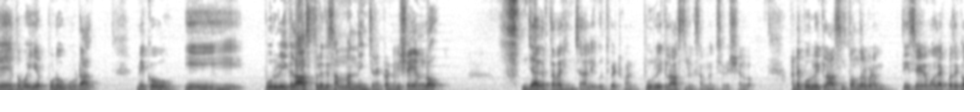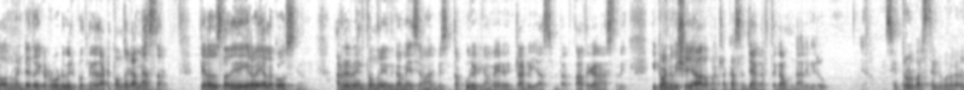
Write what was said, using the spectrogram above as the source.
కేతువు ఎప్పుడూ కూడా మీకు ఈ పూర్వీకుల ఆస్తులకి సంబంధించినటువంటి విషయంలో జాగ్రత్త వహించాలి గుర్తుపెట్టుకోండి. పూర్వీకుల ఆస్తులకు సంబంధించిన విషయంలో. అంటే పూర్వీకుల ఆస్తులు తొందరపడి తీసేయడమో లేకపోతే గవర్నమెంట్ ఏదో ఇక్కడ రోడ్డు వెళ్ళిపోతుంది కదా అంటే తొందరగా అమ్మేస్తారు. తీరా చూస్తే అదే ఇరవై ఏళ్ళకో వస్తుంది. అరే రే ఇంత తొందరగా ఎందుకు అమ్మేసాం అనిపిస్తుంది. తక్కువ రేటుకి అమ్మేయడం ఇట్లాంటివి చేస్తుంటారు తాతగారు ఆస్తుంది. ఇటువంటి విషయాల పట్ల కాస్త జాగ్రత్తగా ఉండాలి వీరు. శత్రువుల పరిస్థితి ఏంటి గురుగారు?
